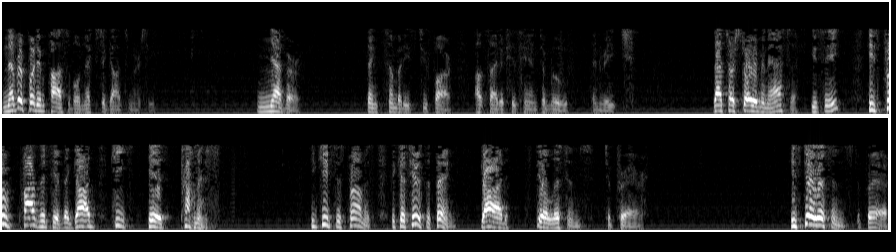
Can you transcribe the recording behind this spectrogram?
Never put impossible next to God's mercy. Never think somebody's too far outside of his hand to move and reach. That's our story of Manasseh. You see? He's proof positive that God keeps his promise. He keeps his promise. Because here's the thing God still listens to prayer. He still listens to prayer.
